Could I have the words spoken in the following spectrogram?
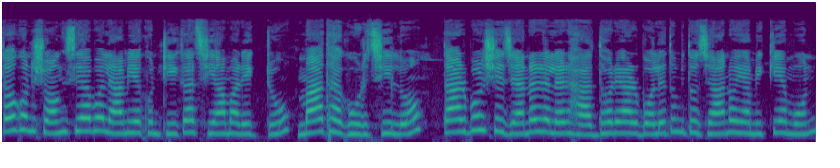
তখন সংজিয়া বলে, আমি এখন ঠিক আছি, আমার একটু মাথা ঘুরছিল। তারপর সে জেনারেলের হাত ধরে আর বলে, তুমি তো জানোই আমি কেমন।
